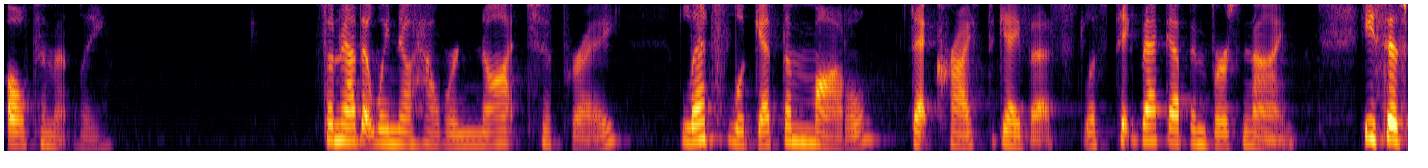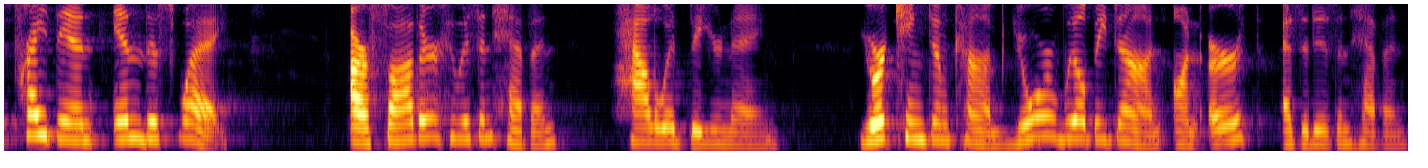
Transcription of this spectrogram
ultimately. So now that we know how we're not to pray, let's look at the model that Christ gave us. Let's pick back up in verse 9. He says, Pray then in this way Our Father who is in heaven, hallowed be your name. Your kingdom come, your will be done on earth as it is in heaven.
